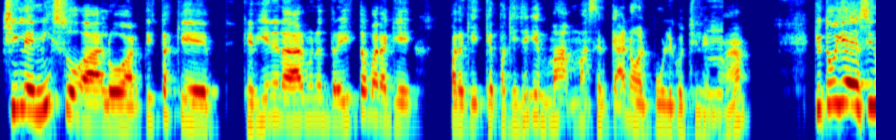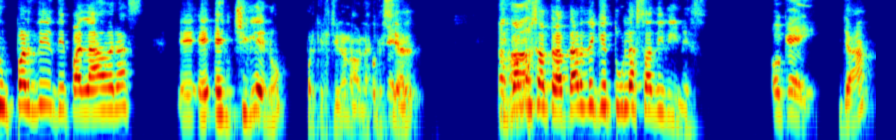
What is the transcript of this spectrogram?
chilenizo a los artistas que, que vienen a darme una entrevista para que, para que, para que lleguen más, más cercanos al público chileno. Mm. ¿ah? Yo te voy a decir un par de, de palabras eh, eh, en chileno, porque el chileno habla especial, y vamos a tratar de que tú las adivines. Ok. ¿Ya?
